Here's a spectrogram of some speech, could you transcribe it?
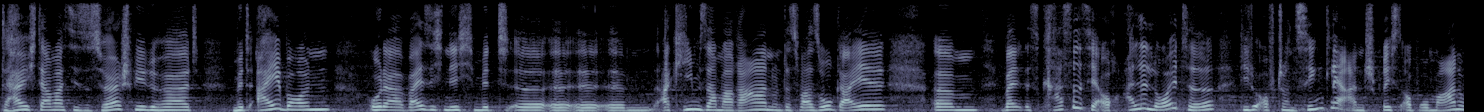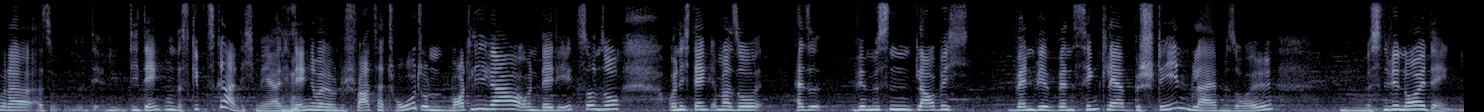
da habe ich damals dieses Hörspiel gehört mit Eibon oder weiß ich nicht, mit äh, äh, äh, Akim Samaran und das war so geil. Ähm, weil das Krasse ist ja auch, alle Leute, die du auf John Sinclair ansprichst, ob Roman oder, also die, die denken, das gibt es gar nicht mehr. Die mhm. denken immer, du Schwarzer Tod und Mordliga und Lady X und so. Und ich denke immer so, also wir müssen, glaube ich, wenn, wir, wenn Sinclair bestehen bleiben soll, müssen wir neu denken.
